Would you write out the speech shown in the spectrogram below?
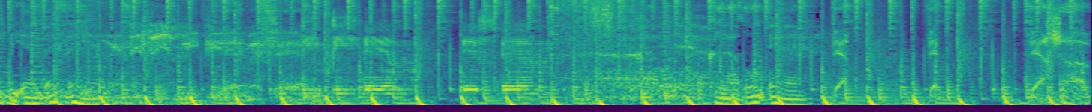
BPM FM. BPM FM. BPM FM. קלאב און אייר. ועכשיו.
